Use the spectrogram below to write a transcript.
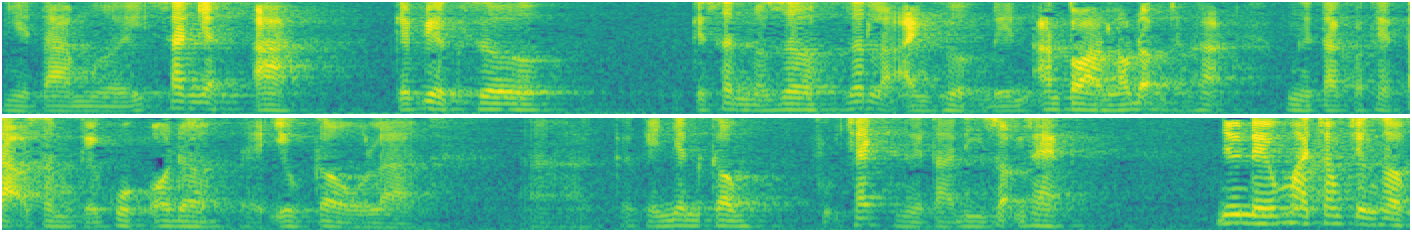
người ta mới xác nhận à cái việc dơ cái sân nó dơ rất là ảnh hưởng đến an toàn lao động chẳng hạn. Người ta có thể tạo ra một cái cuộc order để yêu cầu là à, các cái nhân công phụ trách người ta đi dọn dẹp. Nhưng nếu mà trong trường hợp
